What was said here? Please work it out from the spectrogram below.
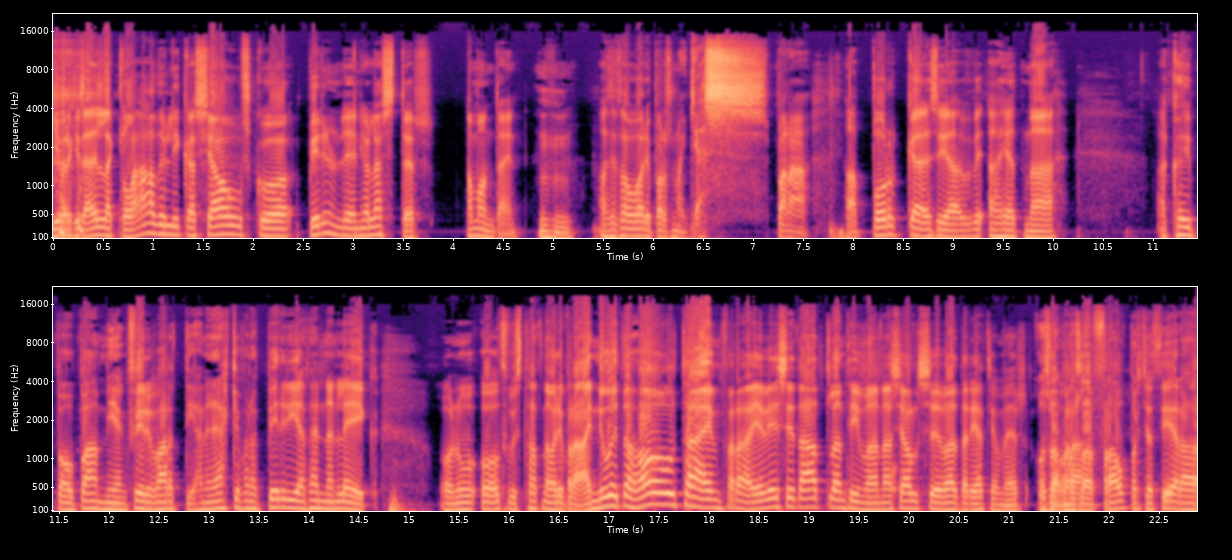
Ég var ekkit eðlilega gladur líka að sjá sko byrjunliðin hjá Lester á mándaginn Mm -hmm. af því þá var ég bara svona yes, bara það borgaði sig að, að hérna að kaupa Aubameyang fyrir Vardy hann er ekki að fara að byrja þennan leik og, nú, og þú veist, þarna var ég bara I knew it the whole time, bara, ég vissi þetta allan tíma þannig að sjálfsögðu var þetta rétt hjá mér. Og það var alltaf frábært hjá þér að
